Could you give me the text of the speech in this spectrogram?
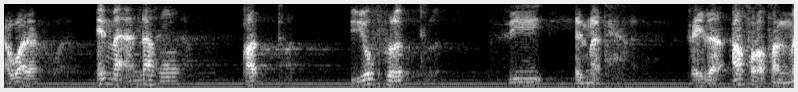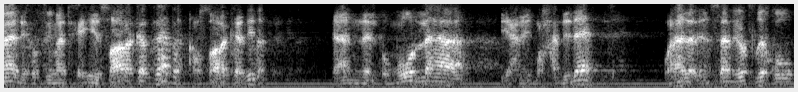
اولا إما أنه قد يفرط في المدح. فإذا أفرط المادح في مدحه صار كذابا أو صار كاذبا لأن الأمور لها يعني محددات. وهذا الإنسان يطلق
